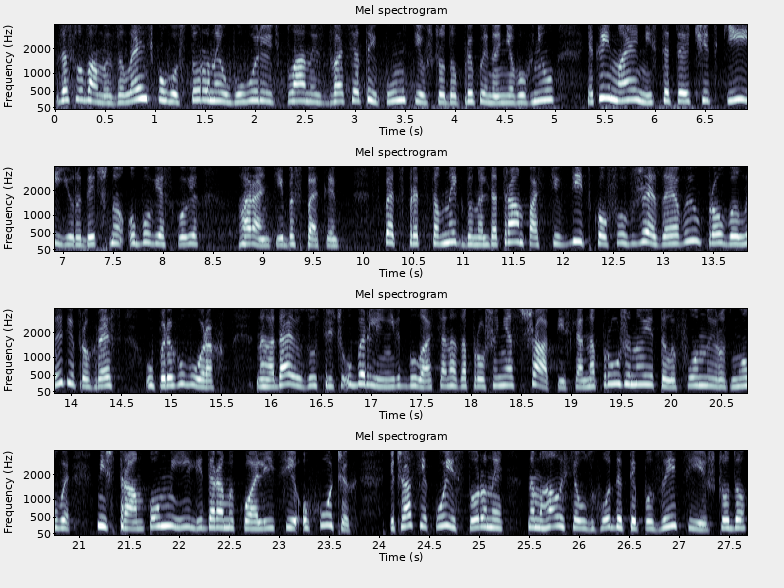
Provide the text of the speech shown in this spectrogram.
За словами Зеленського, сторони обговорюють плани з 20 пунктів щодо припинення вогню, який має містити чіткі юридично обов'язкові гарантії безпеки. Спецпредставник Дональда Трампа Стів Вітков вже заявив про великий прогрес у переговорах. Нагадаю, зустріч у Берліні відбулася на запрошення США після напруженої телефонної розмови між Трампом і лідерами коаліції охочих, під час якої сторони намагалися узгодити позиції щодо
